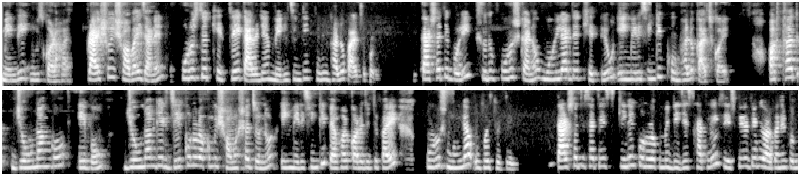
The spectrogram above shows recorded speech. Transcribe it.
মেনলি ইউজ করা হয়? প্রায়শই সবাই জানেন পুরুষদের ক্ষেত্রে ক্যালাডিয়াম মেডিসিনটি খুবই ভালো কার্যকরী। তার সাথে বলি, শুধু পুরুষ কেন, মহিলাদের ক্ষেত্রেও এই মেডিসিনটি খুব ভালো কাজ করে। অর্থাৎ যৌনাঙ্গ এবং যৌনাঙ্গের যে কোনো রকমের সমস্যার জন্য এই মেডিসিনটি ব্যবহার করা যেতে পারে পুরুষ মহিলা উভয় ক্ষেত্রেই। তার সাথে সাথে স্কিনের কোনো রকমের ডিজিজ থাকলে রেসপিরেটরি অর্গানের কোনো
